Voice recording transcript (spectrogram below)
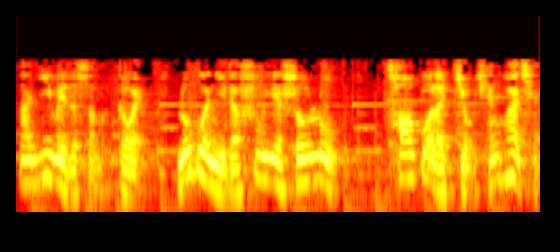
那意味着什么？各位，如果你的副业收入超过了九千块钱，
